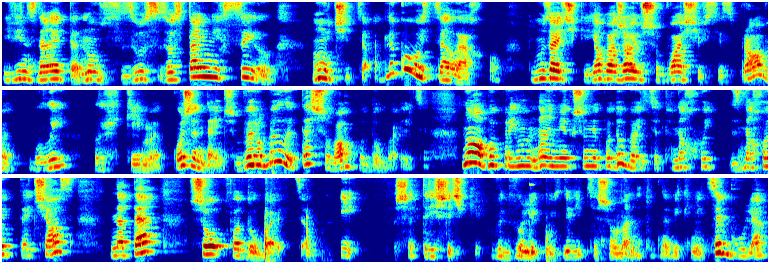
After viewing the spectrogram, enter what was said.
і він, знаєте, ну, з, з останніх сил мучиться, а для когось це легко. Тому, зайчики, я бажаю, щоб ваші всі справи були легкими кожен день, щоб ви робили те, що вам подобається. Ну або принаймні, якщо не подобається, то знаходьте час на те, що подобається. І ще трішечки відволікусь. Дивіться, що в мене тут на вікні. Цибуля.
